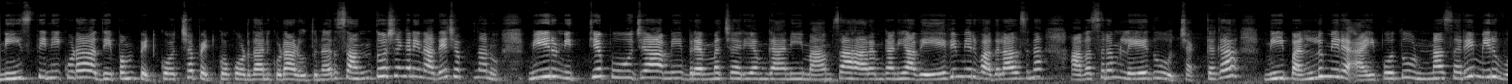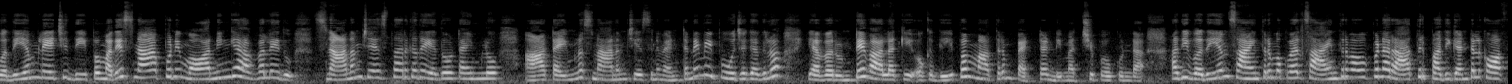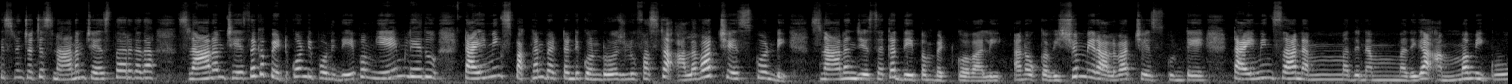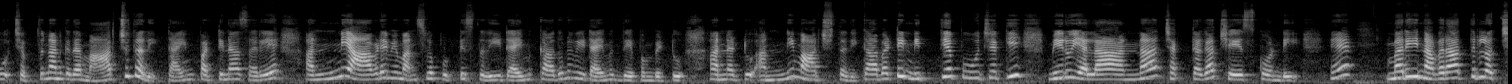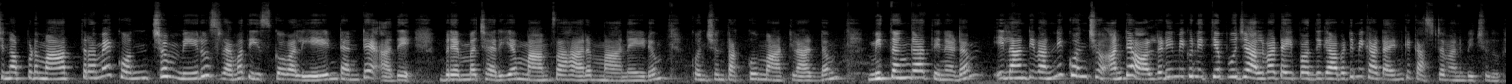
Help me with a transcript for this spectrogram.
నీస్ తిని కూడా దీపం పెట్టుకోవచ్చా పెట్టుకోకూడదా అని కూడా అడుగుతున్నారు. సంతోషంగా నేను అదే చెప్తున్నాను. మీరు నిత్య పూజ మీ బ్రహ్మచర్యం కానీ మాంసాహారం కానీ అవేవి మీరు వదలాల్సిన అవసరం లేదు. చక్కగా మీ పనులు మీరు అయిపోతూ ఉన్నా సరే మీరు ఉదయం లేచి దీపం అదే స్నాపుని మార్నింగే అవ్వలేదు. స్నానం చేస్తారు కదా ఏదో టైంలో. ఆ టైంలో స్నానం చేసిన వెంటనే మీ పూజ గదిలో ఎవరుంటే వాళ్ళకి ఒక దీపం మాత్రం పెట్టండి మర్చిపోకుండా. అది ఉదయం సాయంత్రం ఒకవేళ సాయంత్రం అవ్వకపోయినా రాత్రి పది గంటలకు ఆఫీస్ నుంచి వచ్చి స్నానం చేస్తారు కదా. స్నానం చేశాక పెట్టుకోండి పోనీ దీపం ఏం లేదు. టైమింగ్స్ పక్కన పెట్టండి కొన్ని రోజులు. ఫస్ట్ అలవాటు చేసుకోండి. స్నానం చేశాక దీపం పెట్టుకోవాలి అని ఒక విషయం మీరు అలవాటు చేసుకుంటే టైమింగ్స్ ఆ నెమ్మది నెమ్మదిగా అమ్మ మీకు చెప్తున్నాను కదా మార్చుతుంది. టైం పట్టినా సరే అన్నీ ఆవిడే మీ మనసులో పుట్టిస్తుంది. ఈ టైంకి కాదు నువ్వు ఈ టైంకి దీపం పెట్టు అన్నట్టు అన్నీ మార్చుతుంది. కాబట్టి నిత్య పూజకి మీరు ఎలా అన్నా చక్కగా చేసుకోండి. ఏ? మరి నవరాత్రులు వచ్చినప్పుడు మాత్రమే కొంచెం మీరు శ్రమ తీసుకోవాలి. ఏంటంటే అదే బ్రహ్మచర్యం మాంసాహారం మానేయడం కొంచెం తక్కువ మాట్లాడడం మితంగా తినడం ఇలాంటివన్నీ కొంచెం అంటే ఆల్రెడీ మీకు నిత్య పూజ అలవాటు అయిపోద్ది కాబట్టి మీకు ఆ టైంకి కష్టం అనిపించదు.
